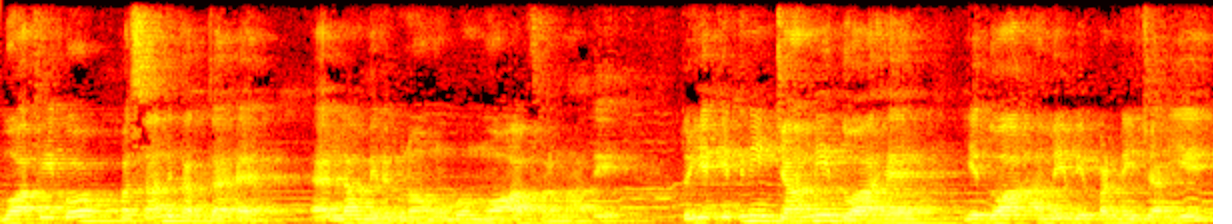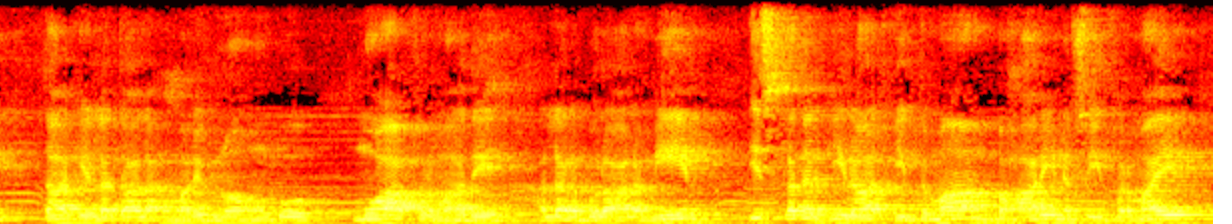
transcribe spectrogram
معافی کو پسند کرتا ہے۔ اے اللہ، میرے گناہوں کو معاف فرما دے۔ تو یہ کتنی جامع دعا ہے، یہ دعا ہمیں بھی پڑھنی چاہیے تاکہ اللہ تعالی ہمارے گناہوں کو معاف فرما دے۔ اللہ رب العالمین اس قدر کی رات کی تمام بہاریں نصیب فرمائے۔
